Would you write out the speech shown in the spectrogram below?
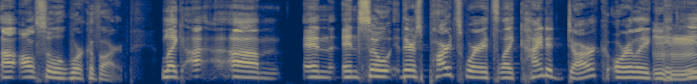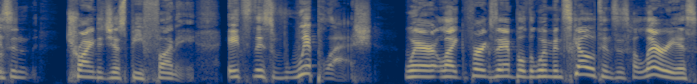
uh, also a work of art. Like I um and and so there's parts where it's like kind of dark or like Mhm. it isn't trying to just be funny. It's this whiplash where like for example the women's skeletons is hilarious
